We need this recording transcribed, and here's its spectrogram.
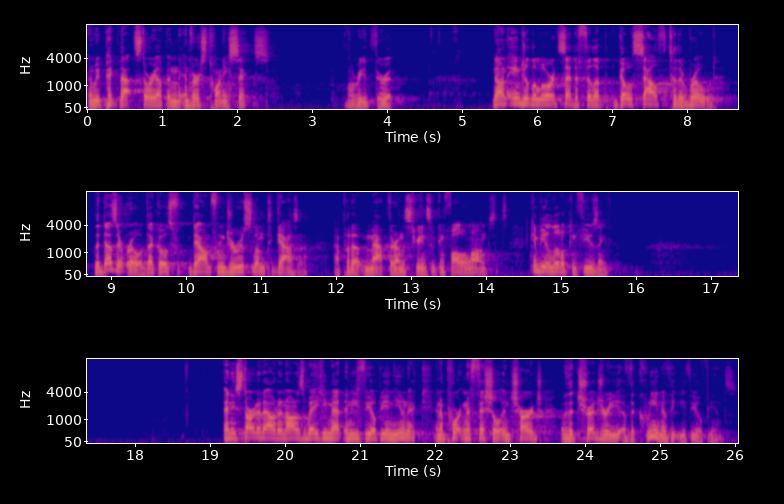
And we pick that story up in, in verse 26. I'll read through it. Now, an angel of the Lord said to Philip, Go south to the road, the desert road that goes down from Jerusalem to Gaza. I put a map there on the screen so we can follow along because it can be a little confusing. And he started out, and on his way, he met an Ethiopian eunuch, an important official in charge of the treasury of the queen of the Ethiopians.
